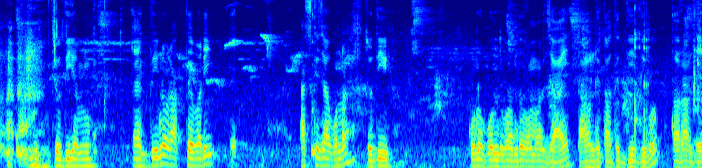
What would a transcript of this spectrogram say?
যদি আমি একদিনও রাখতে পারি, আজকে যাব না। যদি কোনো বন্ধু বান্ধব আমার যায়, তাহলে তাদের দিয়ে দিব, তারা আগে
